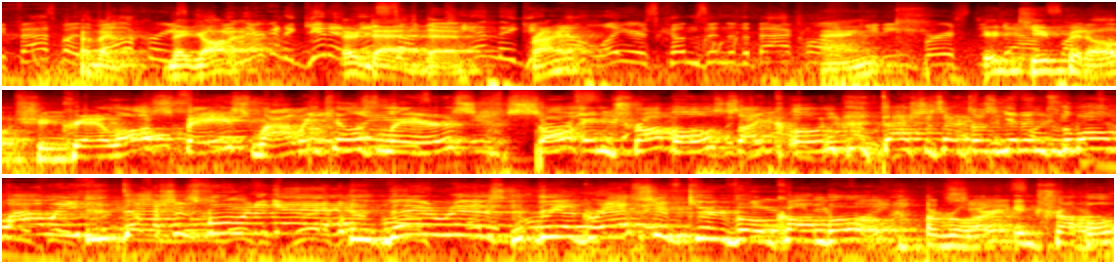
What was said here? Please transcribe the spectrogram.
Fast by the Valkyries, they got and it. they're gonna get it They're this dead time. there, Can they get right? out? Layers comes into the back line, Dang. getting bursted Good down. Cupido should create a lot of space. Wowie kills Layers. Salt in trouble. Cyclone dashes out, doesn't get into the wall. Wowie dashes forward again. There is the aggressive Cuvo combo. Aurora in trouble.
